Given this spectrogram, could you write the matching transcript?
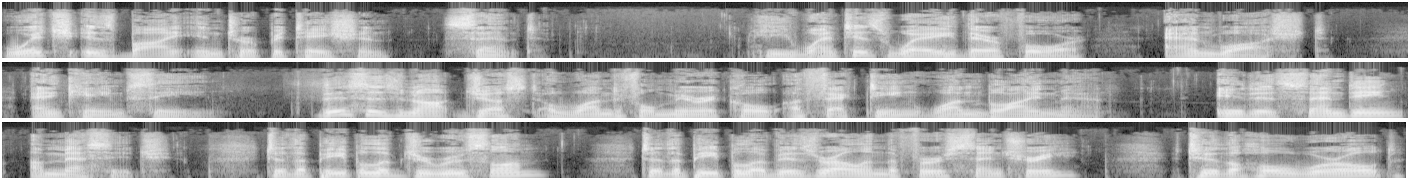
which is by interpretation sent. He went his way, therefore, and washed, and came seeing. This is not just a wonderful miracle affecting one blind man. It is sending a message to the people of Jerusalem to the people of Israel in the first century, to the whole world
